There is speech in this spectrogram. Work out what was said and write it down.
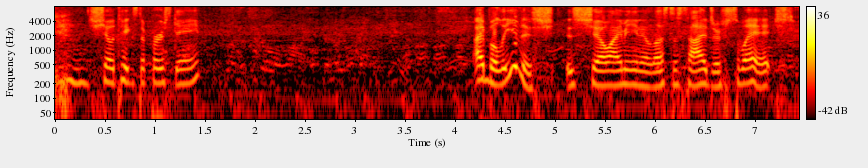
and Shell takes the first game. I believe this sh- is Shell, I mean, unless the sides are switched.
